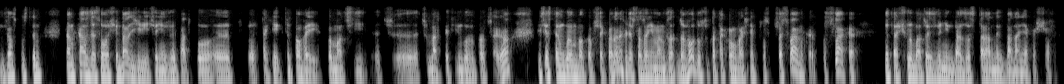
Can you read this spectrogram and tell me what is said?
W związku z tym tam każde słowo się bardziej liczy niż w wypadku y, takiej typowej promocji czy, czy, marketingu wyborczego. Więc jestem głęboko przekonany, chociaż to nie mam dowodów, tylko taką właśnie przesłankę, poszlakę, że ta śruba to jest wynik bardzo starannych badań jakościowych.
